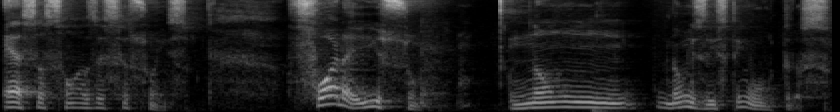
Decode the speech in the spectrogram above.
Essas são as exceções. Fora isso, não, não existem outras.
